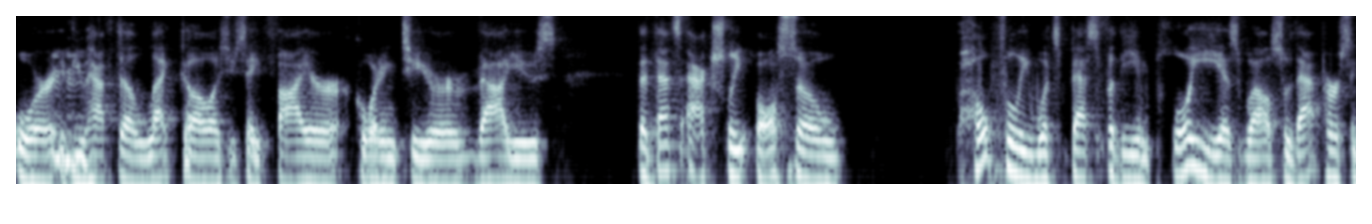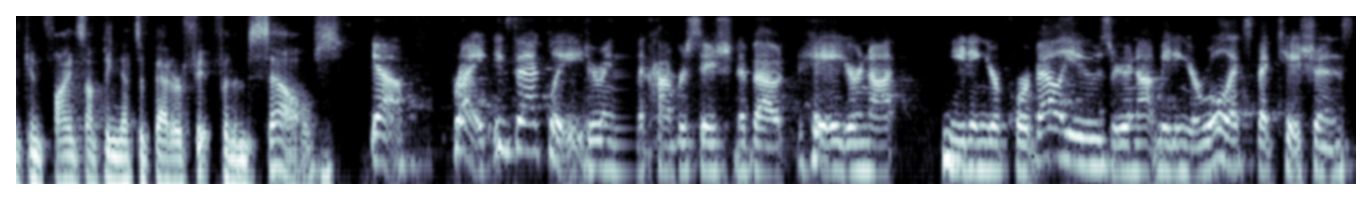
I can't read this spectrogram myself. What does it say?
or mm-hmm. if you mm-hmm. have to let go as you say fire according to your values that that's actually also hopefully what's best for the employee as well so that person can find something that's a better fit for themselves yeah right exactly during the conversation about hey you're not meeting your core values or you're not meeting your role expectations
